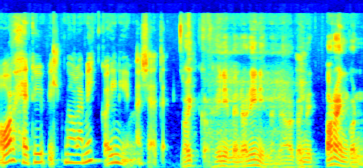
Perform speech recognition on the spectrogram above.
arhetüübilt me oleme ikka inimesed. no ikka, inimene on inimene, aga nüüd areng on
